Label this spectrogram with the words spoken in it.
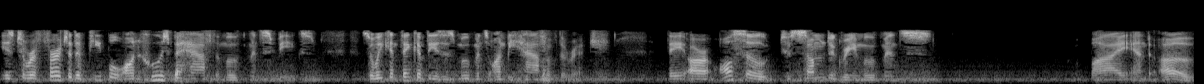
is to refer to the people on whose behalf the movement speaks. So we can think of these as movements on behalf of the rich. They are also, to some degree, movements by and of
